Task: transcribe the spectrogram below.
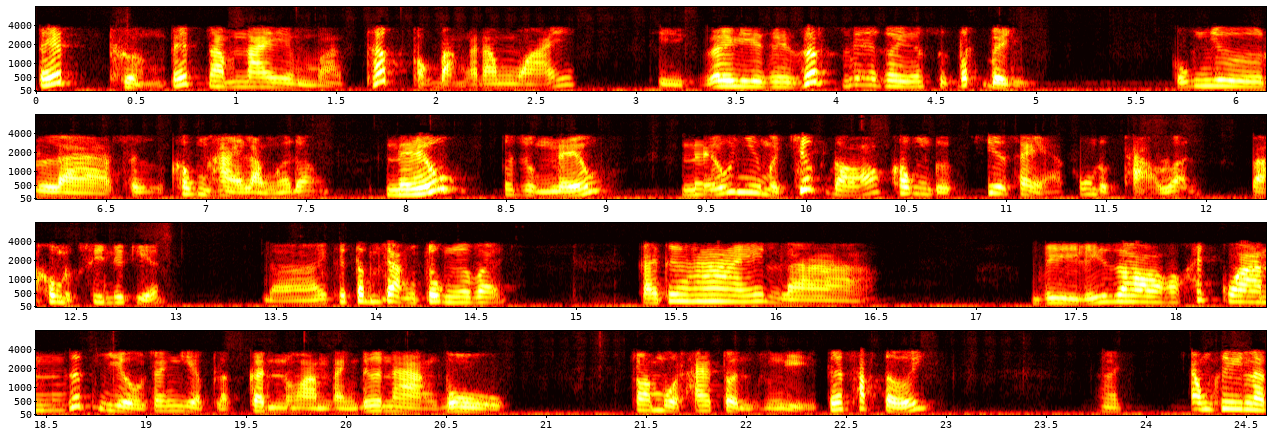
Tết thưởng tết năm nay mà thấp hoặc bằng cái năm ngoái thì gây, gây rất dễ gây ra sự bất bình cũng như là sự không hài lòng lao động nếu tôi dùng nếu nếu như mà trước đó không được chia sẻ không được thảo luận và không được xin ý kiến. Đấy cái tâm trạng chung như vậy. Cái thứ hai là vì lý do khách quan, rất nhiều doanh nghiệp là cần hoàn thành đơn hàng bù cho một hai tuần nghỉ tết sắp tới. À, trong khi là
